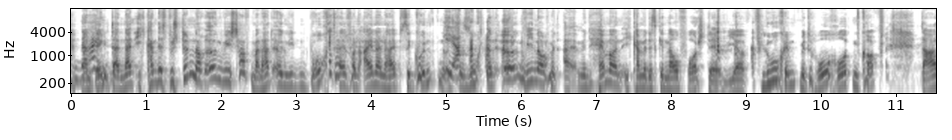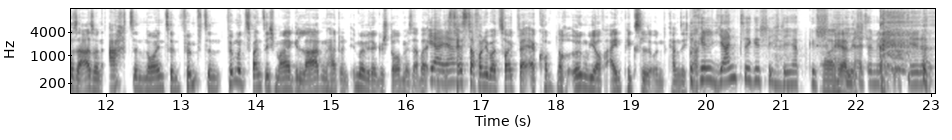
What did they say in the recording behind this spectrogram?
Man nein. denkt dann, nein, ich kann das bestimmt noch irgendwie schaffen. Man hat irgendwie einen Bruchteil von eineinhalb Sekunden und ja. versucht dann irgendwie noch mit, äh, mit Hämmern, ich kann mir das genau vorstellen, wie er fluchend mit hochrotem Kopf da saß und 18, 19, 15, 25 Mal geladen geladen hat und immer wieder gestorben ist. Aber ja, ja. fest davon überzeugt war, er kommt noch irgendwie auf ein Pixel und kann sich da. Brillante Geschichte. Ich habe geschrieben, oh, als er mir das erzählt hat.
